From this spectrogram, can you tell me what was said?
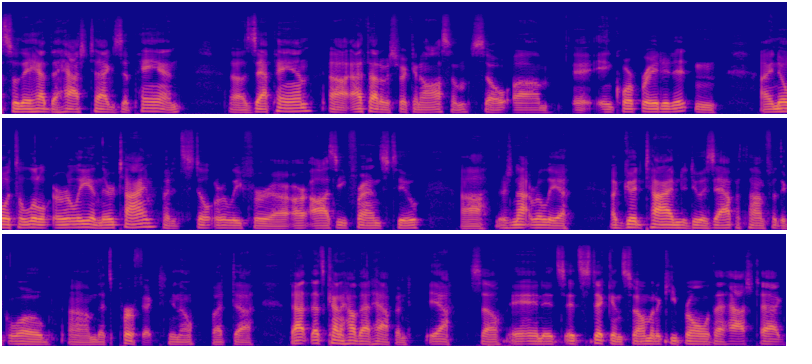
so they had the hashtag Zapan uh, Zapan. Uh, I thought it was freaking awesome. So um, incorporated it, and I know it's a little early in their time, but it's still early for our, our Aussie friends too. Uh, there's not really a, a good time to do a zapathon for the globe. Um, that's perfect, you know. But uh, that that's kind of how that happened. Yeah. So and it's it's sticking. So I'm going to keep rolling with that hashtag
